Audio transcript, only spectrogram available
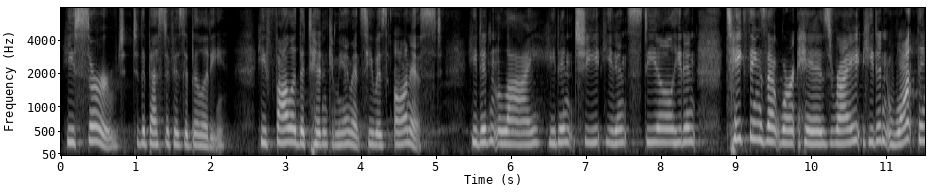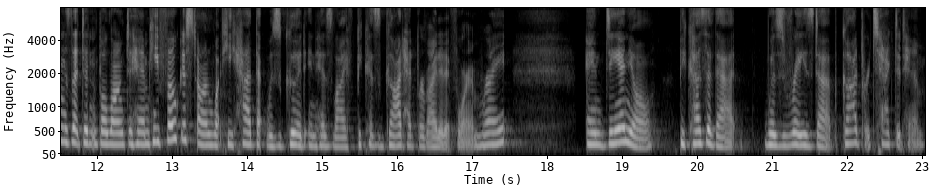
He served to the best of his ability. He followed the Ten Commandments. He was honest. He didn't lie. He didn't cheat. He didn't steal. He didn't take things that weren't his, right? He didn't want things that didn't belong to him. He focused on what he had that was good in his life because God had provided it for him, right? And Daniel, because of that, was raised up. God protected him.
